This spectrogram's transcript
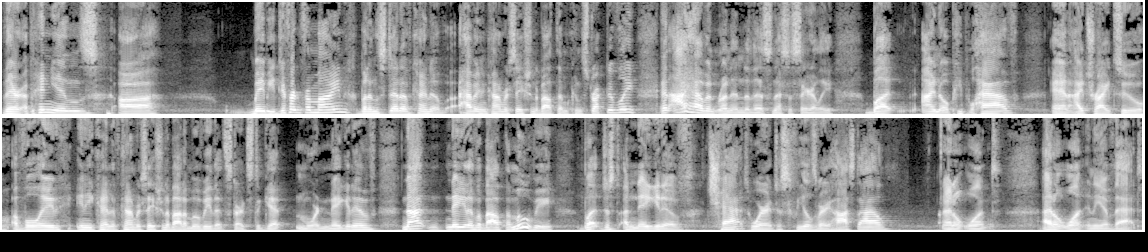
their opinions uh, may be different from mine, but instead of kind of having a conversation about them constructively, and I haven't run into this necessarily, but I know people have, and I try to avoid any kind of conversation about a movie that starts to get more negative. Not negative about the movie, but just a negative chat where it just feels very hostile. I don't want I don't want any of that.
